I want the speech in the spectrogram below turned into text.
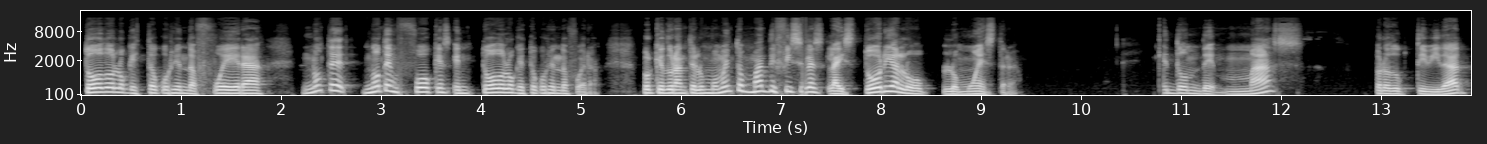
todo lo que está ocurriendo afuera, no te, no te enfoques en todo lo que está ocurriendo afuera, porque durante los momentos más difíciles la historia lo, lo muestra. Es donde más productividad,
